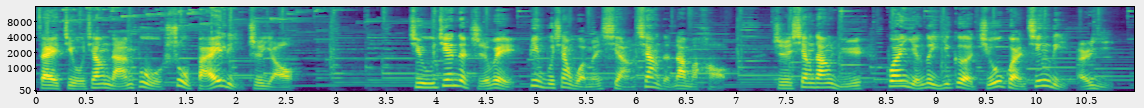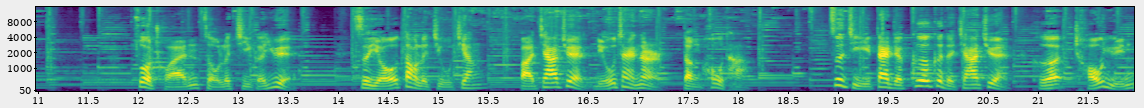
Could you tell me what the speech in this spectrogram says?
在九江南部数百里之遥。酒监的职位并不像我们想象的那么好，只相当于官营的一个酒馆经理而已。坐船走了几个月，子由到了九江，把家眷留在那儿等候他，自己带着哥哥的家眷和朝云，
